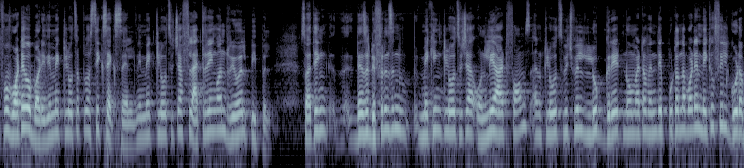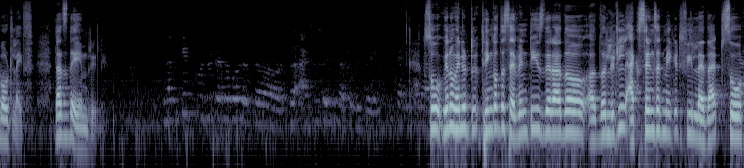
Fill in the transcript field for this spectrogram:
for whatever body, we make clothes up to a 6XL. We make clothes which are flattering on real people. So I think there's a difference in making clothes which are only art forms and clothes which will look great no matter when they put on the body and make you feel good about life. That's the aim, really. So you know when you think of the 70s, there are the uh, the little accents that make it feel like that. So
